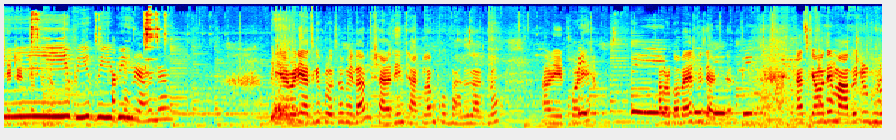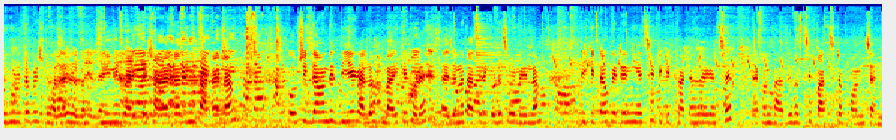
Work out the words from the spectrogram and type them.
সেই ট্রেনটাতে না। প্রিয়ার বাড়ি আজকে প্রথম এলাম সারাদিন থাকলাম খুব ভালো লাগল। আর এরপরে আবার কবে আসবে জানি না। আজকে আমাদের মা বেটুর ঘুরু ঘুরুটা বেশ ভালোই হলো। মিমির বাড়িতে সারাটা দিন কাটালাম। কৌশিকদা আমাদের দিয়ে গেল বাইকে করে, তাই জন্য তাড়াতাড়ি করে চলে এলাম। টিকিটটাও কেটে নিয়েছি, টিকিট কাটা হয়ে গেছে। এখন বাজে হচ্ছে পাঁচটা পঞ্চান্ন।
